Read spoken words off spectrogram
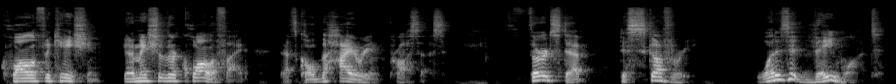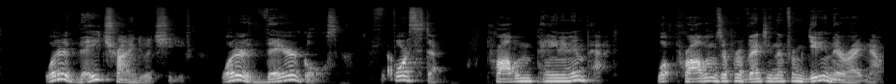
qualification. You got to make sure they're qualified. That's called the hiring process. Third step, discovery. What is it they want? What are they trying to achieve? What are their goals? Fourth step, problem, pain, and impact. What problems are preventing them from getting there right now?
